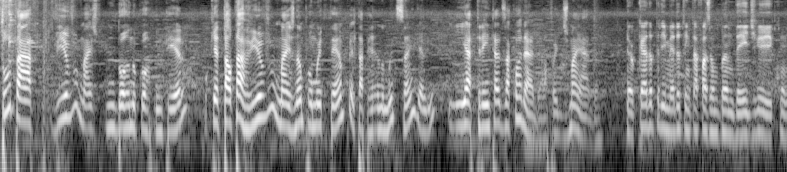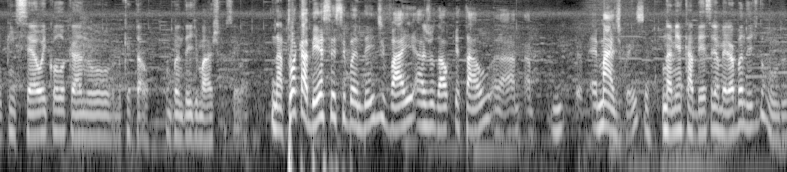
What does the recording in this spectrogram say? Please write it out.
Tu tá vivo, mas com dor no corpo inteiro. O Ketal tá vivo, mas não por muito tempo, ele tá perdendo muito sangue ali. E a Trin tá desacordada, ela foi desmaiada. Eu quero primeiro tentar fazer um band-aid com o pincel e colocar no, no que tal? Um band-aid mágico, sei lá. Na tua cabeça, esse band-aid vai ajudar o a- a- é mágico, é isso? Na minha cabeça, ele é o melhor band-aid do mundo.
